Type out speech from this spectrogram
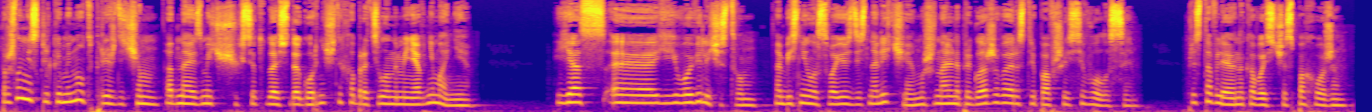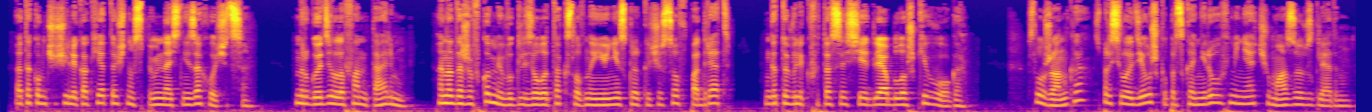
Прошло несколько минут, прежде чем одна из мечущихся туда-сюда горничных обратила на меня внимание. «Я с... Э, его величеством», — объяснила свое здесь наличие, машинально приглаживая растрепавшиеся волосы. Представляю, на кого сейчас похоже. О таком чучеле, как я, точно вспоминать не захочется. Другое дело Фантальм. Она даже в коме выглядела так, словно ее несколько часов подряд готовили к фотосессии для обложки Вога. «Служанка?» — спросила девушка, просканировав меня чумазую взглядом.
